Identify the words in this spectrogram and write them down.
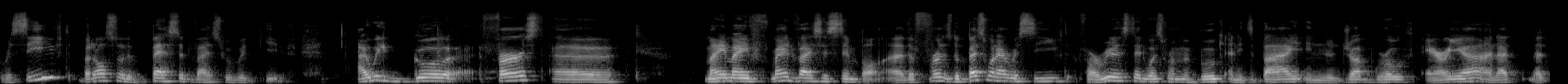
received, but also the best advice we would give. I will go first. Uh, my, my, my advice is simple. Uh, the first, the best one I received for real estate was from a book, and it's buy in the job growth area, and that that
